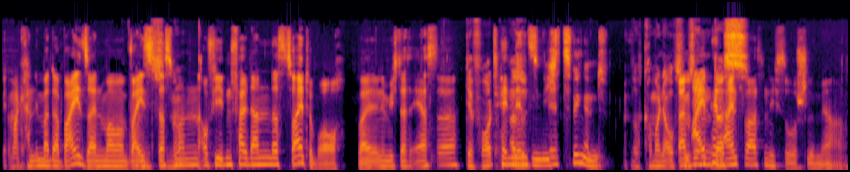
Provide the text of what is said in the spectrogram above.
Ja, man kann immer dabei sein, aber man weiß, Und, dass ne? man auf jeden Fall dann das zweite braucht. Weil nämlich das erste der Vorteil, Tendenz- also nicht zwingend. das kann man ja auch beim so sehen, iPad dass, 1 war es nicht so schlimm, ja.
